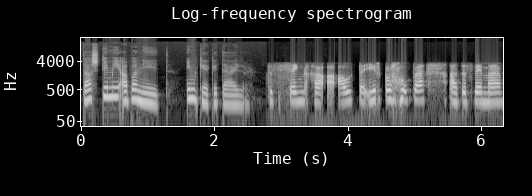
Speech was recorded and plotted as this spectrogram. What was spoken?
Das stimme aber nicht. Im Gegenteil. Das ist eigentlich ein, ein alter Irrglaube, äh, dass wenn man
